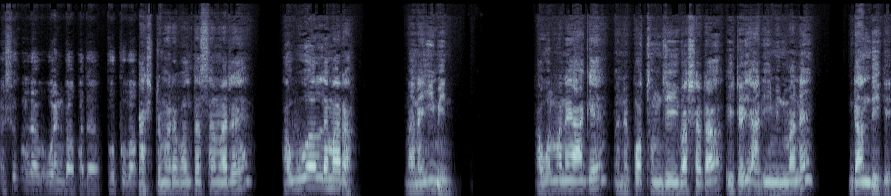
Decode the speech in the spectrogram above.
اشوف هذا وين باب هذا بوكو باب কাস্টমারে বলতেছে আমারে আউয়াল এমারা মানে ইমিন আউয়াল মানে আগে মানে প্রথম যেই বাসাটা এটাই আর ইমিন মানে ডান দিকে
